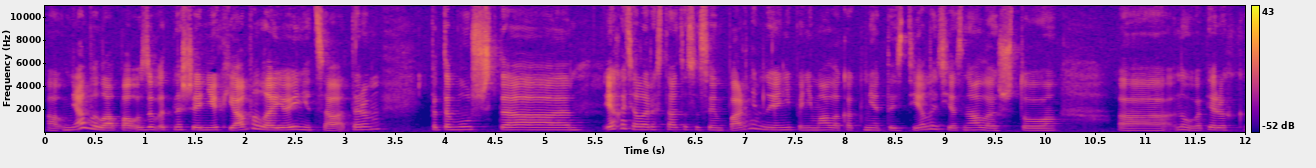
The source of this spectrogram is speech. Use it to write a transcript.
А, у меня была пауза в отношениях, я была ее инициатором, потому что я хотела расстаться со своим парнем, но я не понимала, как мне это сделать. Я знала, что ну, во-первых,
